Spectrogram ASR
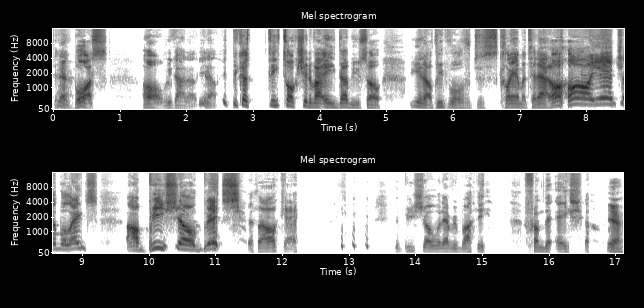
the head boss. Oh, we gotta, you know, it, because they talk shit about AEW, so you know, people just clamor to that. Oh, oh yeah, Triple H, our B show, bitch. okay. the B show with everybody from the A show Yeah.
